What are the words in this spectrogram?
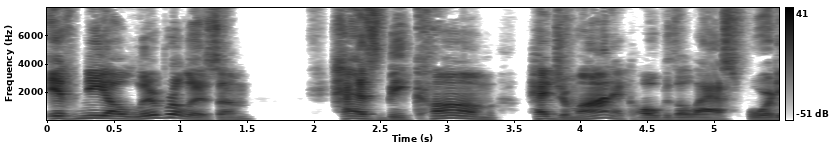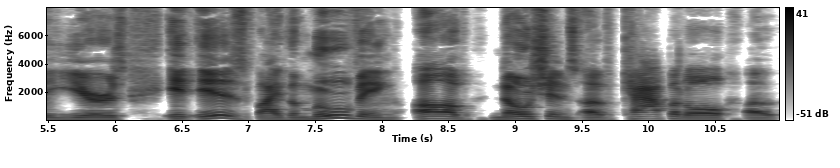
if neoliberalism has become hegemonic over the last 40 years. It is by the moving of notions of capital, of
